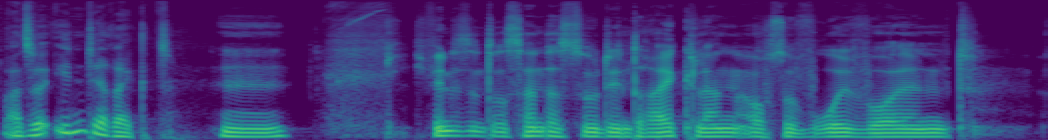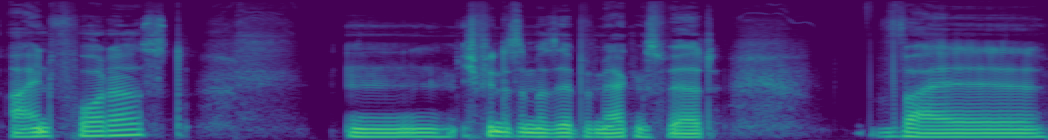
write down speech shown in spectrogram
also indirekt. Mhm. Ich finde es interessant, dass du den Dreiklang auch so wohlwollend einforderst. Mm, ich finde das immer sehr bemerkenswert, weil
